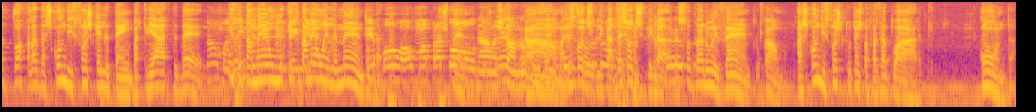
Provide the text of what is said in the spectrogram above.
estou a falar das condições que ele tem para criar arte dele. Não, mas isso também é um, isso também é um elemento, É brother. boa, uma para todos. Não, mas né? calma, Calma, deixa eu te explicar, deixa eu te explicar, deixa eu te dar um exemplo, calma. As condições que tu tens para fazer a tua arte, conta.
